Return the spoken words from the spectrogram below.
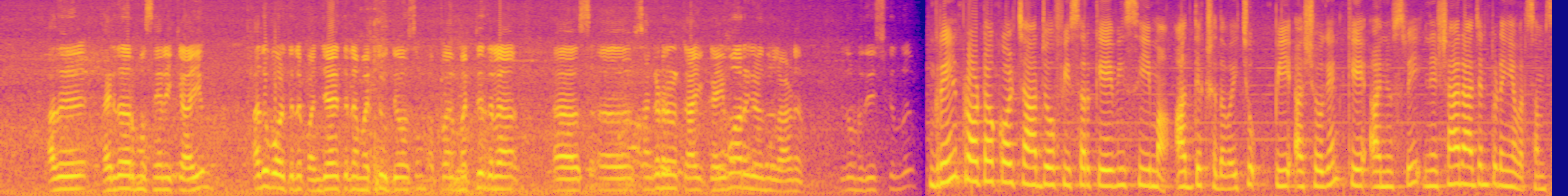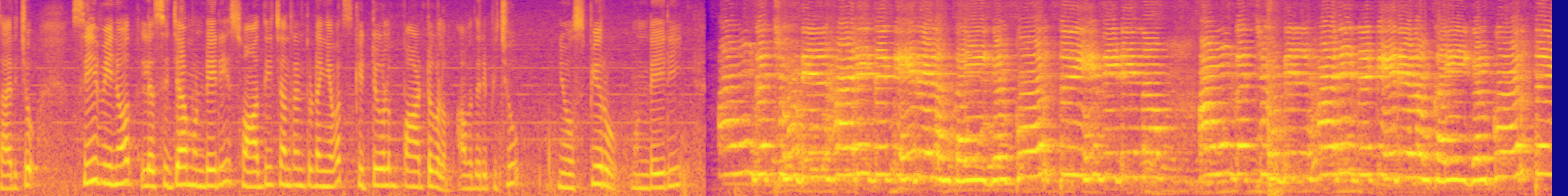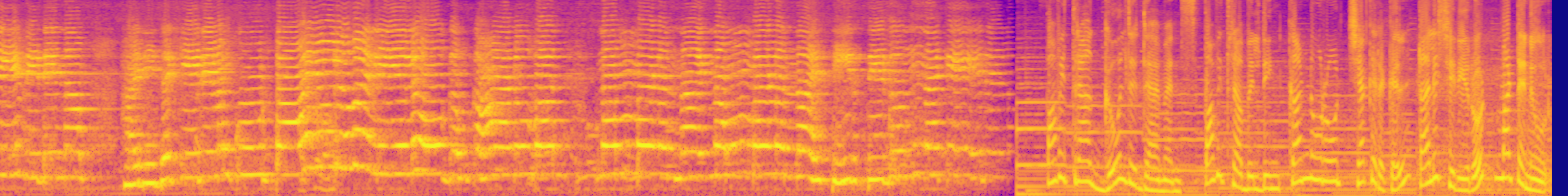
അത് ഹരിതകർമ്മസേനയ്ക്കായും അതുപോലെ തന്നെ പഞ്ചായത്തിന്റെ മറ്റു ഉദ്യോഗസ്ഥ മറ്റു ചില സംഘടനകൾക്കായി കൈമാറുക എന്നുള്ളതാണ് ഇതുകൊണ്ട് ഉദ്ദേശിക്കുന്നത് green protocol charge officer K V Seema അധ്യക്ഷത വഹിച്ചു. പി അശോകൻ കെ അനുശ്രീ നിഷാരാജൻ തുടങ്ങിയവർ സംസാരിച്ചു. സി വിനോദ് ലസിജ മുണ്ടേരി സ്വാതി ചന്ദ്രൻ തുടങ്ങിയവർ സ്കിറ്റുകളും പാട്ടുകളും അവതരിപ്പിച്ചു. News bureau Munderi. ഹരിത കേരളം കൈകൾ കോർത്തു ഇവിടെ നാം അങ്കച്ചൂടിൽ ഹരിത കേരളം കൈകൾ കോർത്ത് ഇവിടെ നാം ഹരിത കേരളം നമ്മളൊന്നായി തീർത്തിടുന്ന Keralam Pavithra golden diamonds Pavithra building Kannur road Chakkarakkal Thalassery road Mattannur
